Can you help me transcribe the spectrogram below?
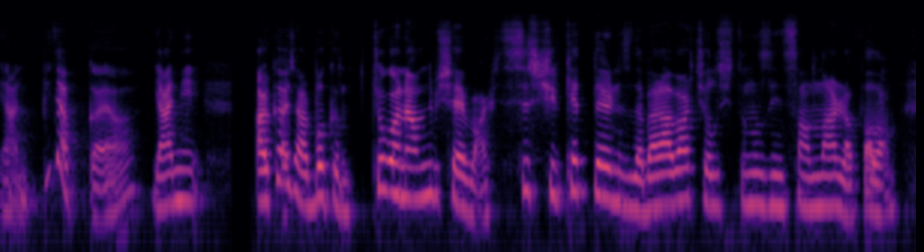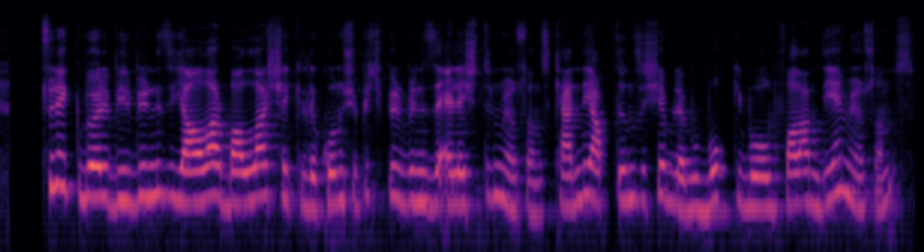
Yani bir dakika ya. Yani Arkadaşlar bakın çok önemli bir şey var. Siz şirketlerinizle beraber çalıştığınız insanlarla falan sürekli böyle birbirinizi yağlar ballar şekilde konuşup hiç birbirinizi eleştirmiyorsanız kendi yaptığınız işe bile bu bok gibi oldu falan diyemiyorsanız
